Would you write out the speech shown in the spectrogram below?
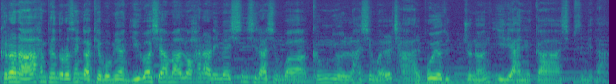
그러나 한편으로 생각해 보면 이것이야말로 하나님의 신실하심과 극률하심을 잘 보여주는 일이 아닐까 싶습니다.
